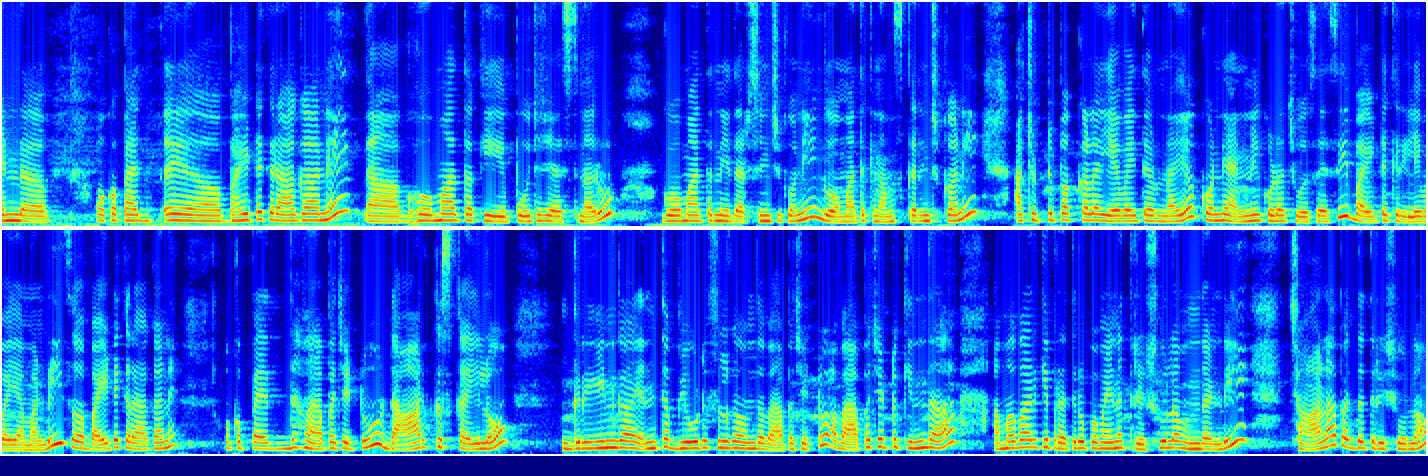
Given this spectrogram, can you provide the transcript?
అండ్ ఒక పెద్ద బయటకు రాగానే గోమాతకి పూజ చేస్తున్నారు. గోమాతని దర్శించుకొని గోమాతకి నమస్కరించుకొని ఆ చుట్టుపక్కల ఏవైతే ఉన్నాయో కొన్ని అన్నీ కూడా చూసేసి బయటకు రిలీవ్ అయ్యామండి. సో బయటకు రాగానే ఒక పెద్ద వేప చెట్టు డార్క్ స్కైలో గ్రీన్గా ఎంత బ్యూటిఫుల్గా ఉందో వేప చెట్టు. ఆ వేప చెట్టు కింద అమ్మవారికి ప్రతిరూపమైన త్రిశూలం ఉందండి. చాలా పెద్ద త్రిశూలం.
